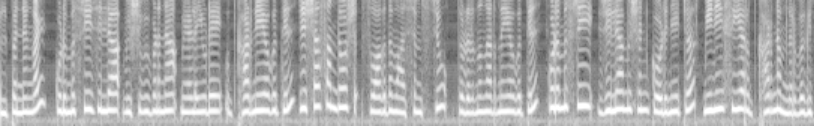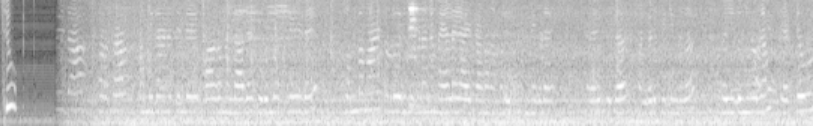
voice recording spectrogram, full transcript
ഉൽപ്പന്നങ്ങൾ. കുടുംബശ്രീ ജില്ലാ വിഷുവിപണന മേളയുടെ ഉദ്ഘാടന യോഗത്തിൽ ജിഷ സന്തോഷ് സ്വാഗതം ആശംസിച്ചു. തുടർന്ന് നടന്ന യോഗത്തിൽ കുടുംബശ്രീ ജില്ലാ മിഷൻ കോർഡിനേറ്റർ മിനി സിയർ ഉദ്ഘാടനം നിർവഹിച്ചു. സർക്കാർ സംവിധാനത്തിന്റെ ഭാഗമല്ലാതെ കുടുംബശ്രീയുടെ സ്വന്തമായിട്ടുള്ള ഒരു വിപണന മേളയായിട്ടാണ് നമ്മൾ ഏഹ്, ഇത് സംഘടിപ്പിക്കുന്നത്. അപ്പോൾ ഇതുമൂലം ഏറ്റവും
